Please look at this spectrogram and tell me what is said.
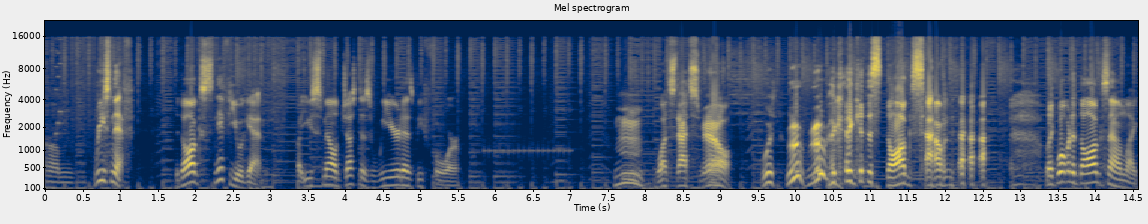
Um, resniff. The dogs sniff you again, but you smell just as weird as before. Hmm, what's that smell? I gotta get this dog sound. like, what would a dog sound like?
